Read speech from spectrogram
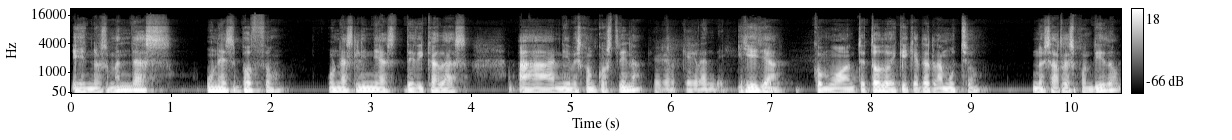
eh, ¿nos mandas un esbozo, unas líneas dedicadas a Nieves con Costrina? Qué, qué grande. Y ella, como ante todo hay que quererla mucho, nos ha respondido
